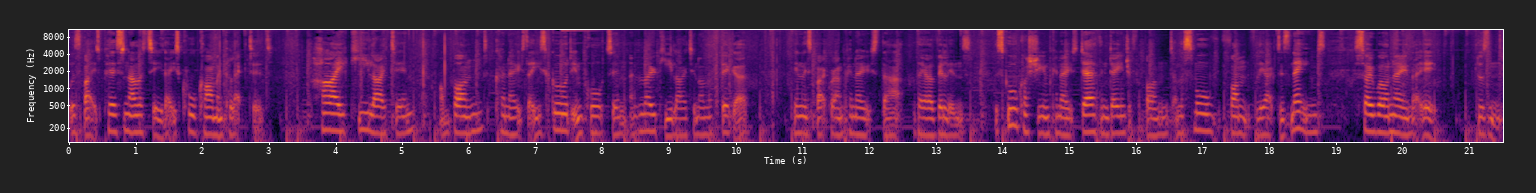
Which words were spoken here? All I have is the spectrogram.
was about his personality, that he's cool, calm, and collected. High key lighting on Bond connotes that he's good, important, and low key lighting on the figure in this background connotes that they are villains. The school costume connotes death and danger for Bond, and the small font for the actors' names so well known that it doesn't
